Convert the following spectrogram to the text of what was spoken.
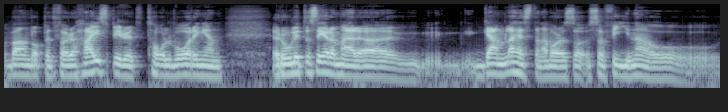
vann loppet för High Spirit, 12-åringen. Roligt att se de här gamla hästarna vara så, så fina och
